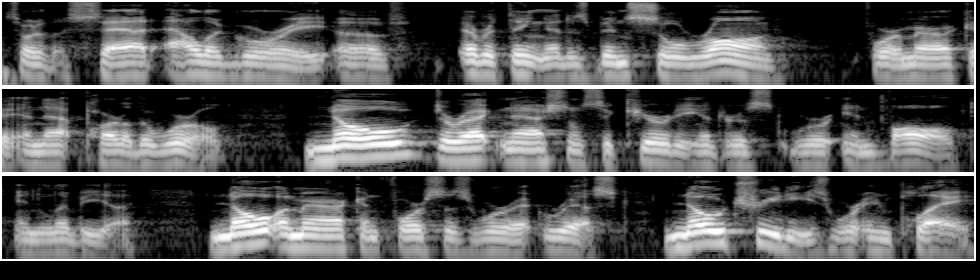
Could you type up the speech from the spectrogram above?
sort of a sad allegory of everything that has been so wrong for America in that part of the world. No direct national security interests were involved in Libya. No American forces were at risk. No treaties were in play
